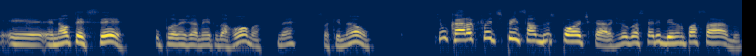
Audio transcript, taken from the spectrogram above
é, enaltecer o planejamento da Roma, né? Só que não. Que um cara que foi dispensado do esporte, cara, que jogou a Série B no ano passado.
